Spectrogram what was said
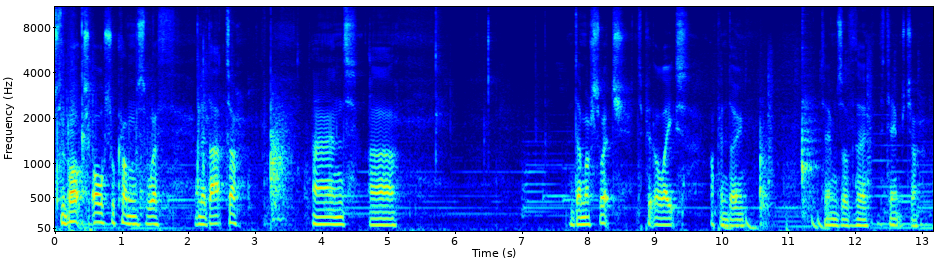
So the box also comes with an adapter and a dimmer switch to put the lights up and down in terms of the, the temperature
